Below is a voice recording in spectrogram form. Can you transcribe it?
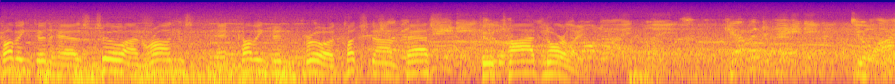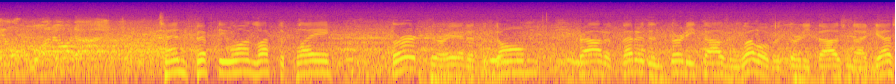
Covington has two on runs, and Covington threw a touchdown pass to Todd Norley. Oh Kevin Haney to aisle 109. 10.51 left to play. Third period at the Dome. Crowd of better than 30,000, well over 30,000, I'd guess.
